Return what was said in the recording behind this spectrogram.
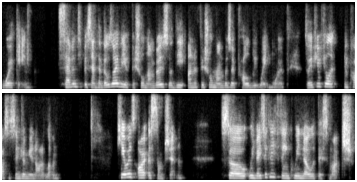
working. 70%. And those are the official numbers. So, the unofficial numbers are probably way more. So, if you feel imposter syndrome, you're not alone. Here is our assumption. So, we basically think we know this much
